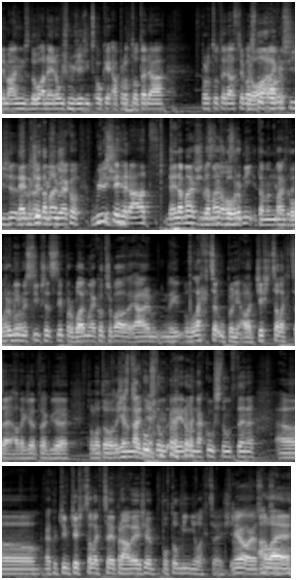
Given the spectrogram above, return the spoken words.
minimální mzdou a nejenom už můžeš říct, OK, a proto teda proto teda třeba Jo, ale jako- množství, že ne, protože tam máš- jako můžeš si hrát Ne, tam máš, tam máš ohromný, tam máš ohromný množství přesně problémů, jako třeba, já nevím, lehce úplně, ale těžce lehce, a takže, takže tohleto, Takže jenom středně. nakousnout, jenom nakousnout ten, uh, jako tím těžce lehce je právě, že potom míní lehce ještě. Jo, jasně. Ale,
